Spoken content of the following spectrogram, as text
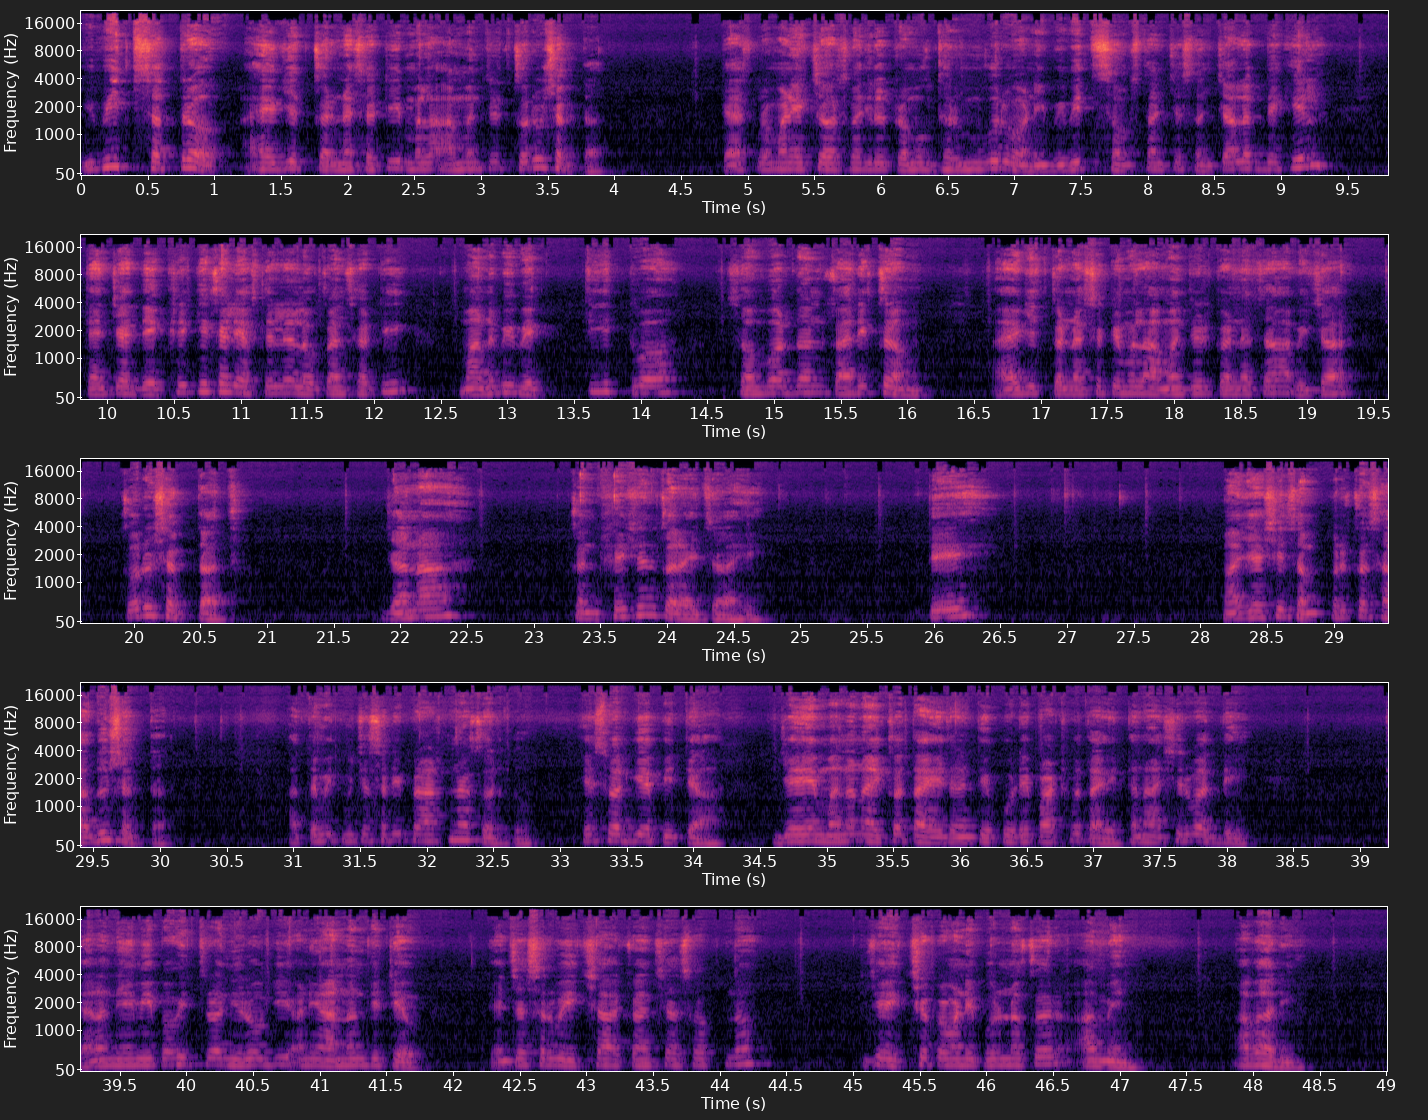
विविध सत्र आयोजित करण्यासाठी मला आमंत्रित करू शकतात. त्याचप्रमाणे चर्चमधील प्रमुख धर्मगुरू आणि विविध संस्थांचे संचालक देखील त्यांच्या देखरेखीखाली असलेल्या लोकांसाठी मानवी व्यक्तित्व संवर्धन कार्यक्रम आयोजित करण्यासाठी मला आमंत्रित करण्याचा विचार करू शकतात. ज्यांना कन्फेशन करायचं आहे. ते माझ्याशी संपर्क साधू शकतात. आता मी तुमच्यासाठी प्रार्थना करतो. हे स्वर्गीय पित्या जे हे मनन ऐकत आहेत आणि ते पुढे पाठवत आहेत त्यांना आशीर्वाद दे. त्यांना नेहमी पवित्र निरोगी आणि आनंदी ठेव. त्यांच्या सर्व इच्छा आकांक्षा स्वप्न तुझ्या इच्छेप्रमाणे पूर्ण कर. आमेन. आभारी.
